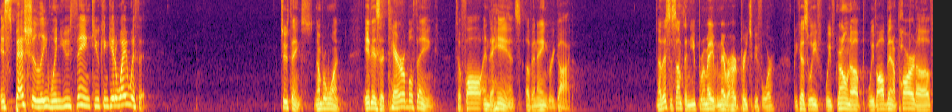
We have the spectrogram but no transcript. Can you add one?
especially when you think you can get away with it? Two things. Number one, it is a terrible thing to fall in the hands of an angry God. Now, this is something you may have never heard preached before because we've, we've grown up, we've all been a part of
